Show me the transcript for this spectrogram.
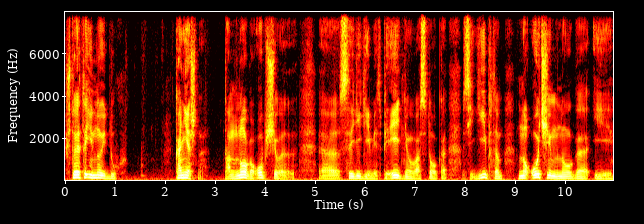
что это иной дух. Конечно, там много общего э, с религиями с Переднего Востока, с Египтом, но очень много и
